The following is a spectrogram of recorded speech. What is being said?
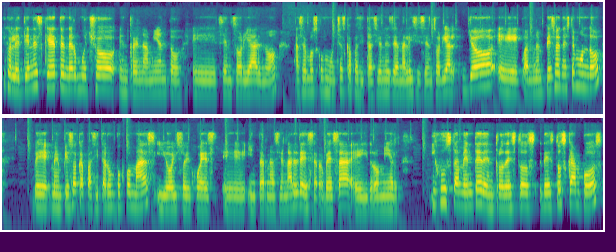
Híjole, tienes que tener mucho entrenamiento sensorial, ¿no? Hacemos como muchas capacitaciones de análisis sensorial. Yo cuando empiezo en este mundo me, empiezo a capacitar un poco más y hoy soy juez eh, internacional de cerveza e hidromiel. Y justamente dentro de estos, de estos campos,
